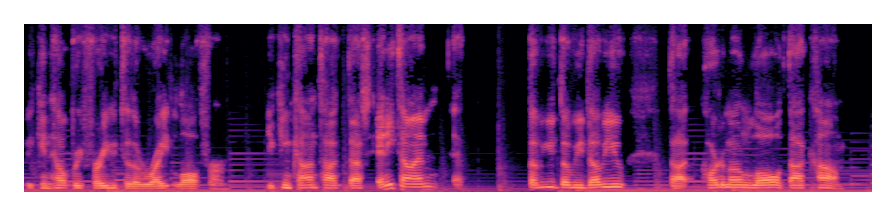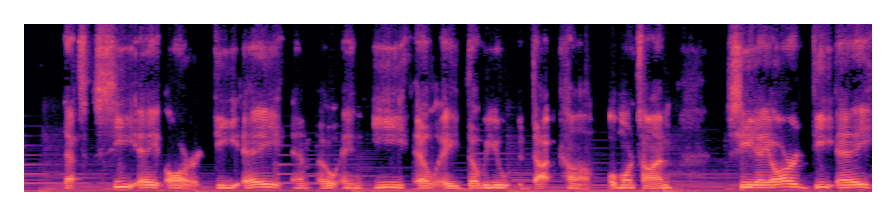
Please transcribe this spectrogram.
we can help refer you to the right law firm. You can contact us anytime at www.cardamonelaw.com. That's C A R D A M O N E L A W dot com. One more time C A R D A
